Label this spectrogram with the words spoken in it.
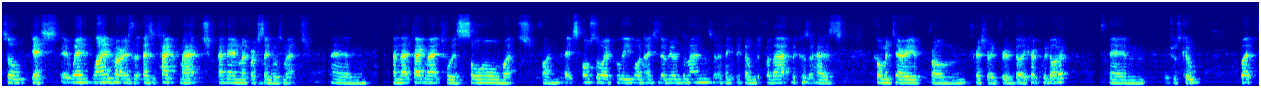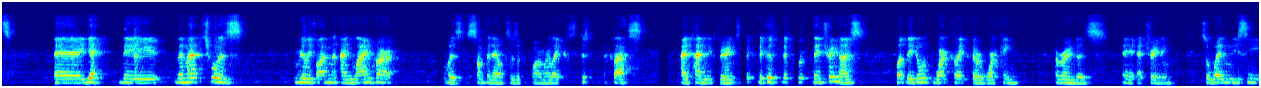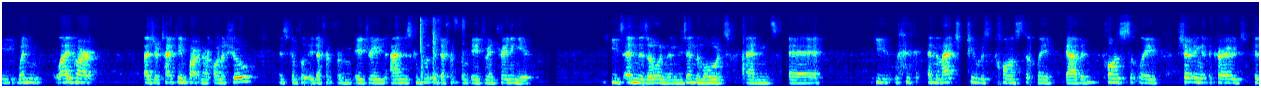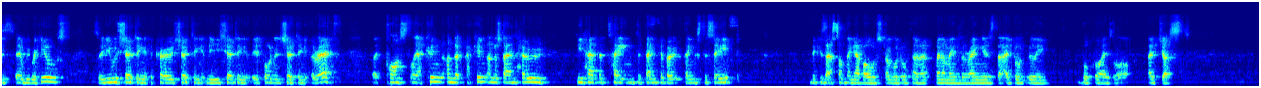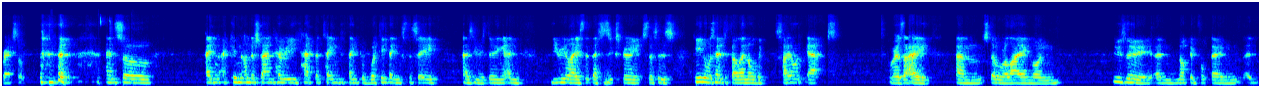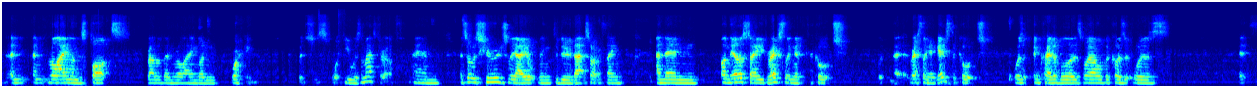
so yes, it went Lionheart as a, as a tag match, and then my first singles match. Um, and that tag match was so much fun. It's also, I believe, on ICW on demand. I think they filmed it for that because it has commentary from Chris Redfield and Billy Kirkwood on it, um, which was cool. But uh, yeah, the the match was really fun, and Lionheart was something else as a performer, like just a class I'd had an experience because they train us, but they don't work like they're working around us uh, at training. So when you see when Lionheart as your tag team partner on a show is completely different from Adrian and is completely different from Adrian training you. He's in the zone and he's in the mode and uh, he in the match he was constantly Gavin, constantly shouting at the crowd because uh, we were heels so he was shouting at the crowd, shouting at me, shouting at the opponent, shouting at the ref, like constantly. I couldn't under, I couldn't understand how he had the time to think about things to say, because that's something I've always struggled with when I'm in the ring is that I don't really vocalize a lot. I just wrestle, and so I, I couldn't understand how he had the time to think of witty things to say as he was doing it. And you realise that this is experience. This is he knows how to fill in all the silent gaps, whereas I am still relying on usually and knocking folk down and, and, and relying on the spots rather than relying on working, which is what he was a master of. Um, and so it was hugely eye opening to do that sort of thing. And then on the other side, wrestling a coach, uh, wrestling against the coach was incredible as well because it was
